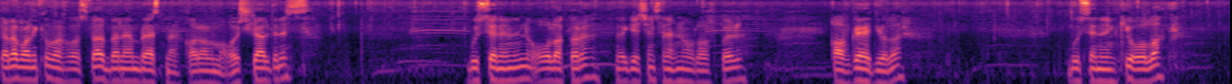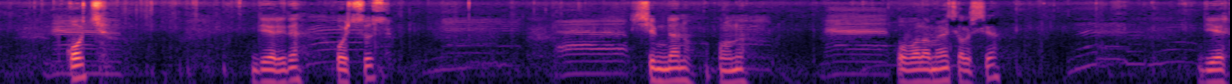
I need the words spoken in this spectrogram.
Selamünaleyküm arkadaşlar. Ben Emre Esmer. Kanalıma hoş geldiniz. Bu senenin oğlakları ve geçen senenin oğlakları kavga ediyorlar. Bu seneninki oğlak koç. Diğeri de koçsuz. Şimdiden onu ovalamaya çalışıyor. Diğer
